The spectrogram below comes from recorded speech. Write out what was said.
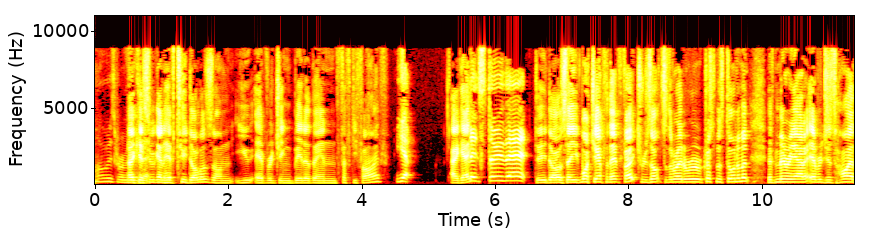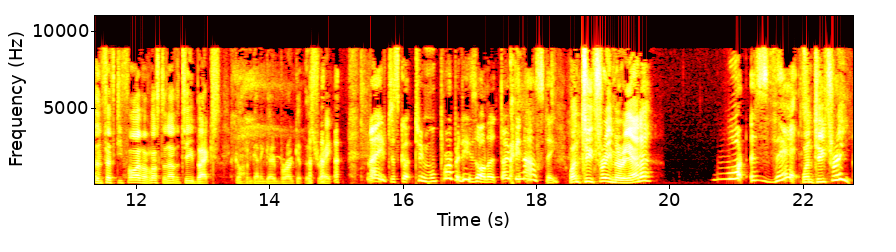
I always remember. Okay, that. so we're going to have two dollars on you averaging better than fifty-five. Yep, Okay, let's do that. two dollars. So you watch out for that, folks. Results of the Rotorua Christmas tournament. If Mariana averages higher than fifty-five, I've lost another two bucks. God, I'm going to go broke at this rate. No, you've just got two more properties on it. Don't be nasty. One, two, three, Mariana. What is that? One, two, three.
